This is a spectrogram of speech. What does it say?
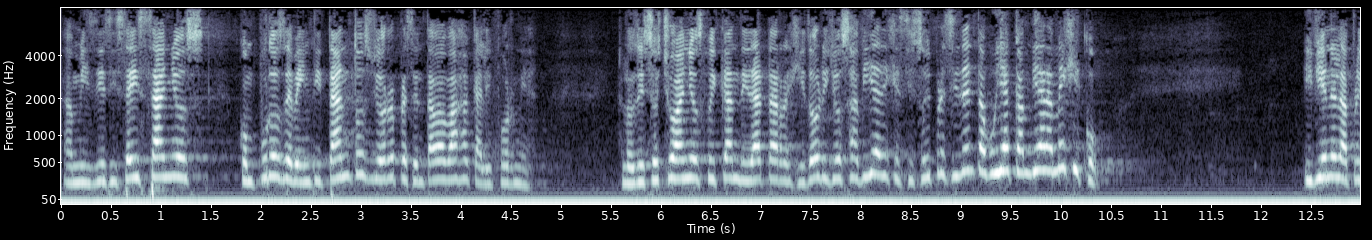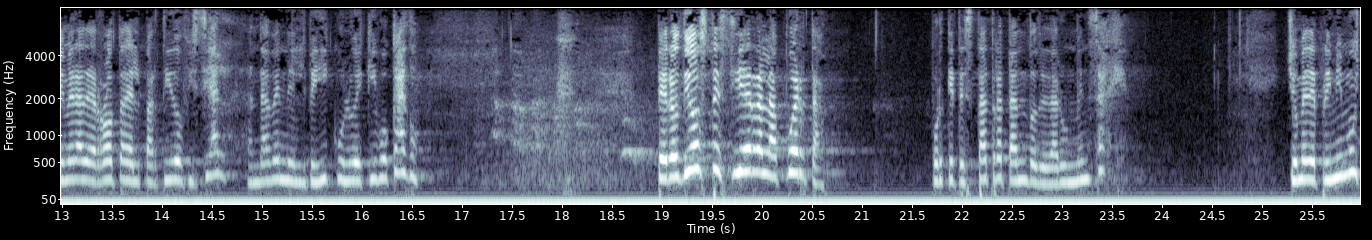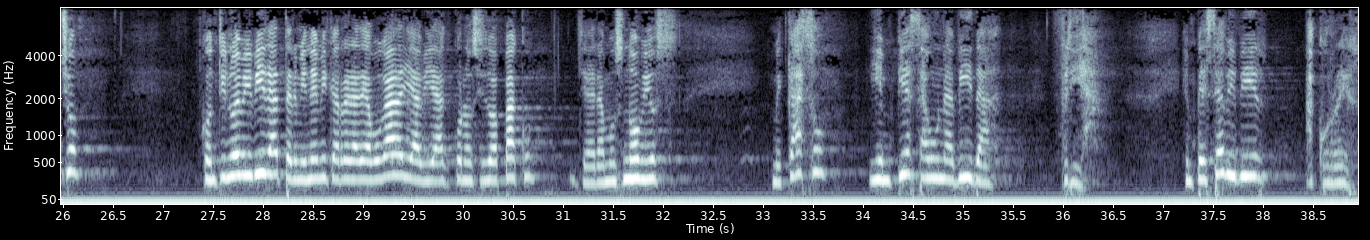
A mis 16 años, con puros de veintitantos, yo representaba Baja California. A los 18 años fui candidata a regidor y yo sabía, dije, si soy presidenta voy a cambiar a México. Y viene la primera derrota del partido oficial, andaba en el vehículo equivocado. Pero Dios te cierra la puerta porque te está tratando de dar un mensaje. Yo me deprimí mucho, continué mi vida, terminé mi carrera de abogada, ya había conocido a Paco, ya éramos novios, me caso y empieza una vida fría. Empecé a vivir, a correr,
